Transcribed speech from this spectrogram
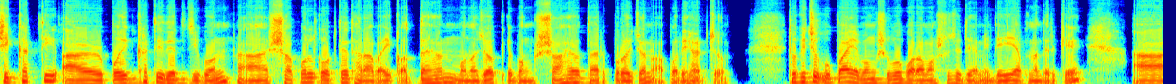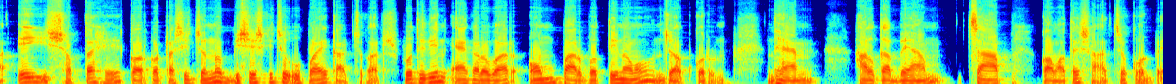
শিক্ষার্থী আর পরীক্ষার্থীদের জীবন সফল করতে ধারাবাহিক অধ্যয়ন, মনোযোগ এবং সহায়তার প্রয়োজন অপরিহার্য। তো কিছু উপায় এবং শুভ পরামর্শ যদি আমি দেই আপনাদেরকে এই সপ্তাহে কর্কট রাশির জন্য বিশেষ কিছু উপায় কার্যকর। প্রতিদিন এগারো বার ওম পার্বতী নম জপ করুন। ধ্যান হালকা ব্যায়াম, চাপ কমাতে সাহায্য করবে।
